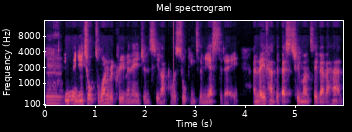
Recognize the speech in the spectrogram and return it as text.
Mm. You know, you talk to one recruitment agency, like I was talking to them yesterday, and they've had the best two months they've ever had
